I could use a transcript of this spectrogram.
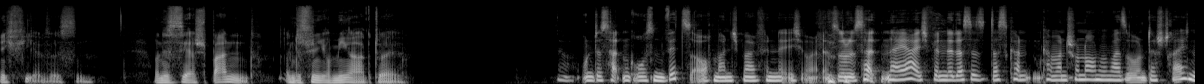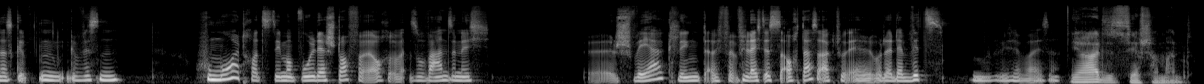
nicht viel wissen. Und es ist sehr spannend. Und das finde ich auch mega aktuell. Ja, und das hat einen großen Witz auch manchmal, finde ich. Also das hat, naja, ich finde, das ist, das kann, kann man schon auch nochmal so unterstreichen. Das gibt einen gewissen Humor trotzdem, obwohl der Stoff auch so wahnsinnig äh, schwer klingt. Vielleicht ist auch das aktuell oder der Witz möglicherweise. Ja, das ist sehr charmant.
